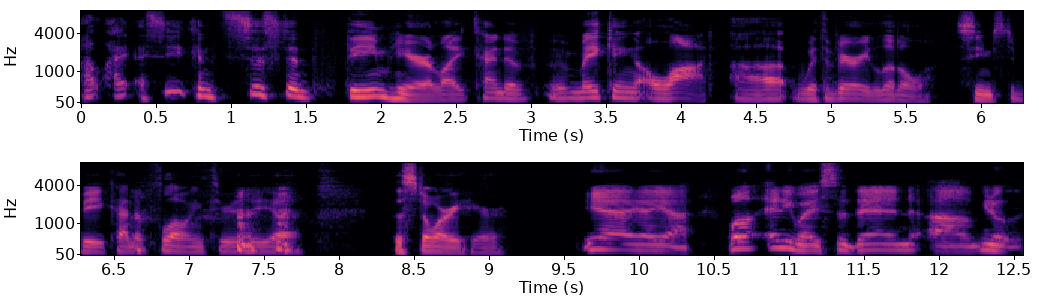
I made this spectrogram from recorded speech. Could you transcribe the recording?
I, I see a consistent theme here like kind of making a lot uh, with very little seems to be kind of flowing through the uh, the story here yeah yeah yeah well anyway so then um, you know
